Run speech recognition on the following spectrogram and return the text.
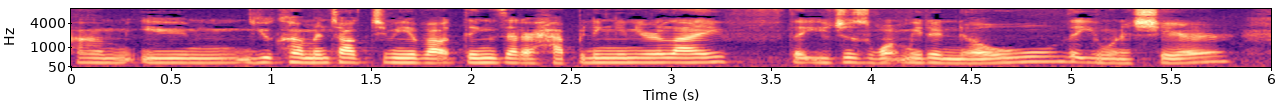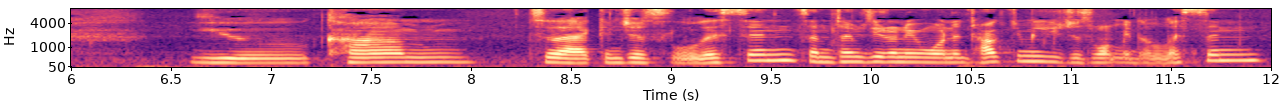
um, you, you come and talk to me about things that are happening in your life that you just want me to know, that you want to share. You come so that I can just listen. Sometimes you don't even want to talk to me, you just want me to listen.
